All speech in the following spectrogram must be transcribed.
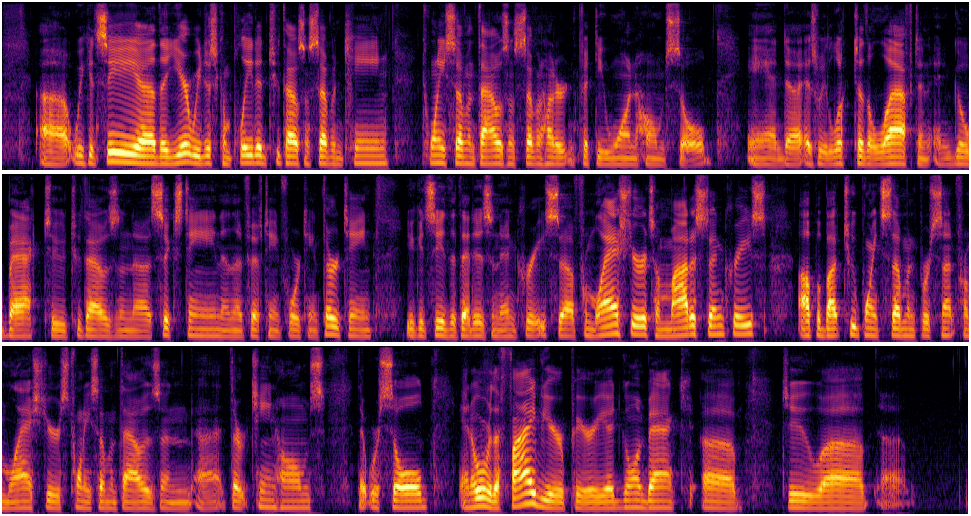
we can see the year we just completed, 2017, 27,751 homes sold. And uh, as we look to the left and, and, go back to 2016 and then 15, 14, 13, you can see that that is an increase. Uh, from last year, it's a modest increase, up about 2.7% from last year's 27,013 homes that were sold. And over the five-year period, going back uh, to uh, uh,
